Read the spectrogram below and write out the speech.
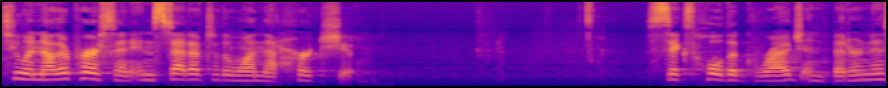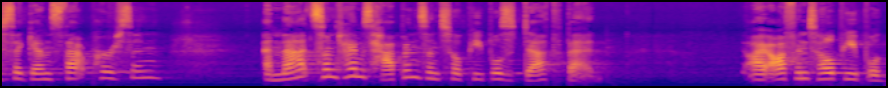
to another person instead of to the one that hurts you. Six, hold a grudge and bitterness against that person. And that sometimes happens until people's deathbed. I often tell people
